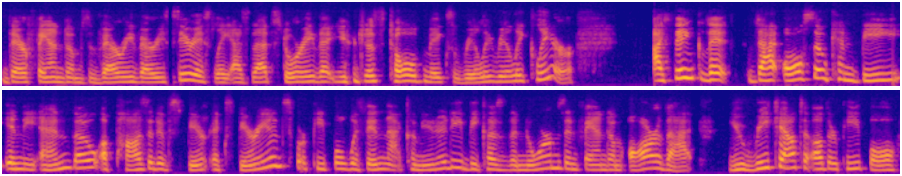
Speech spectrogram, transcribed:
their fandoms very, very seriously, as that story that you just told makes really, really clear. I think that that also can be, in the end, though, a positive experience for people within that community because the norms in fandom are that you reach out to other people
